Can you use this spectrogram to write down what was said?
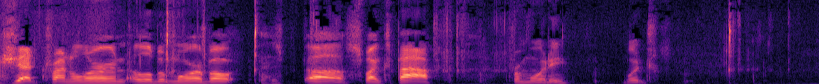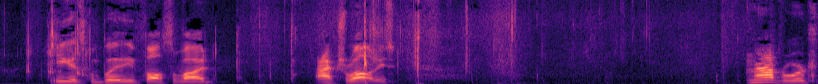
Jet trying to learn a little bit more about his, uh, Spike's path from Woody, which he gets completely falsified actualities. And afterwards,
